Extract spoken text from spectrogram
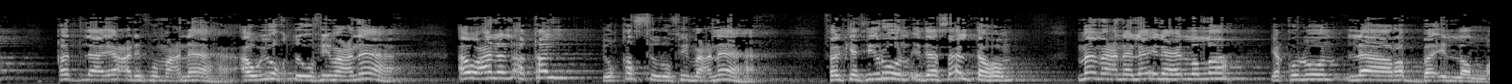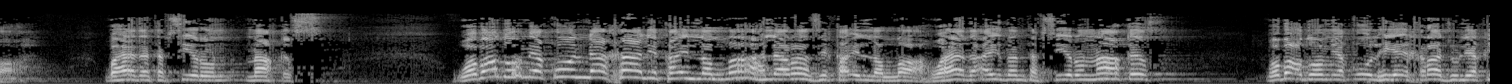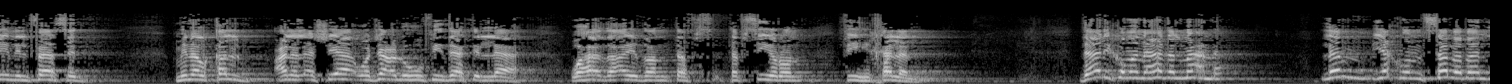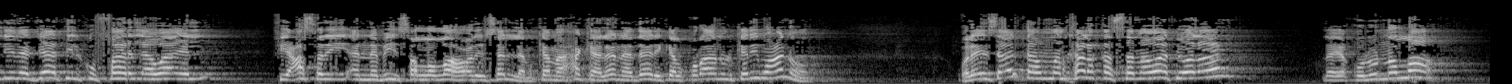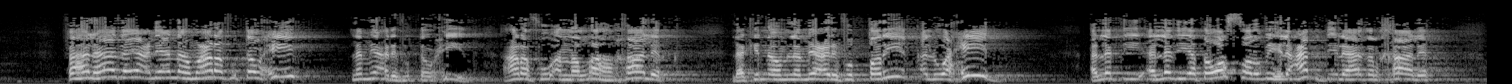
قد لا يعرف معناها أو يخطئ في معناها أو على الأقل يقصر في معناها. فالكثيرون إذا سألتهم ما معنى لا إله إلا الله يقولون لا رب إلا الله. وهذا تفسير ناقص. وبعضهم يقول لا خالق إلا الله لا رازق إلا الله. وهذا أيضا تفسير ناقص. وبعضهم يقول هي إخراج اليقين الفاسد من القلب على الأشياء وجعله في ذات الله. وهذا أيضا تفسير فيه خلل. ذلكم أن هذا المعنى. لم يكن سببا لنجاة الكفار الأوائل في عصر النبي صلى الله عليه وسلم كما حكى لنا ذلك القرآن الكريم عنهم ولئن سألتهم من خلق السماوات والأرض لا يقولون الله. فهل هذا يعني أنهم عرفوا التوحيد؟ لم يعرفوا التوحيد. عرفوا أن الله خالق لكنهم لم يعرفوا الطريق الوحيد التي الذي يتوصل به العبد إلى هذا الخالق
